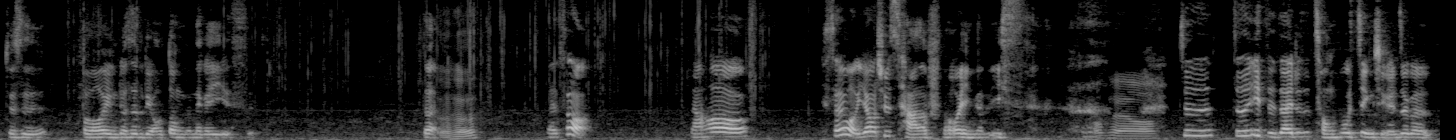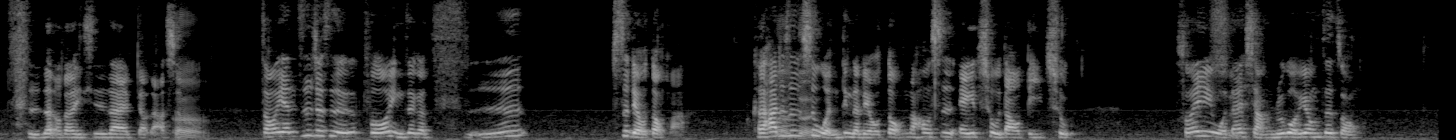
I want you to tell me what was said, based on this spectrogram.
就是 flowing 就是流动的那个意思，对，嗯哼，没错。然后，所以我又去查了 flowing 的意思。OK 哦，就是就是一直在就是重复进行的这个词的到底是在表达什么？嗯，总而言之，就是 flowing 这个词是流动嘛，可它就是是稳定的流动，然后是 A 处到 B 处，所以我在想，如果用这种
